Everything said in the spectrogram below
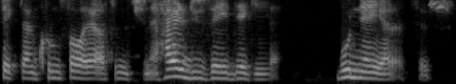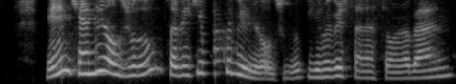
gerçekten kurumsal hayatın içine her düzeyde gire. Bu ne yaratır? Benim kendi yolculuğum tabii ki farklı bir yolculuk. 21 sene sonra ben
